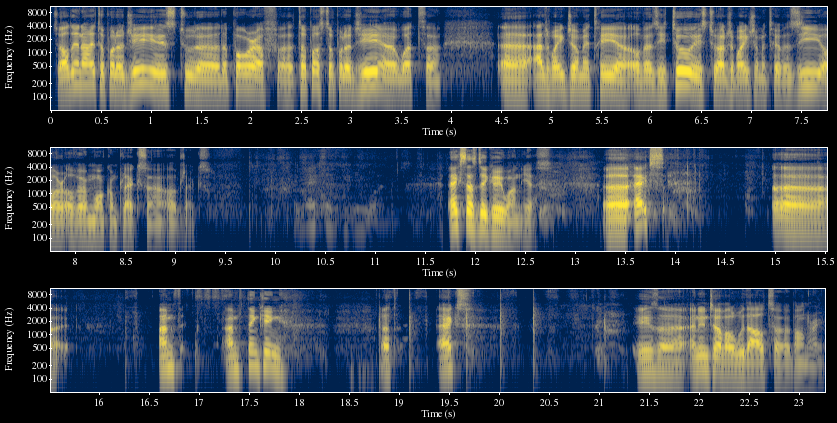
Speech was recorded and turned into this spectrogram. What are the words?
So ordinary topology is to the, the power of uh, topos topology uh, what uh, uh, algebraic geometry uh, over Z2 is to algebraic geometry over Z or over more complex uh, objects. X has degree 1, yes. Uh, X, uh, I'm, th I'm thinking that X is uh, an interval without a boundary.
